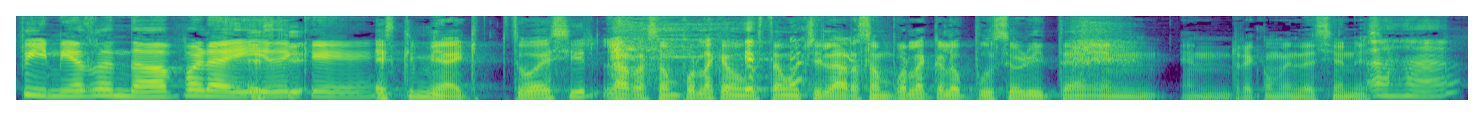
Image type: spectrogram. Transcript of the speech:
Phineas andaba por ahí Es de que, que... es que, mira, te voy a decir la razón por la que me gusta mucho y la razón por la que lo puse ahorita en, en recomendaciones. Ajá.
